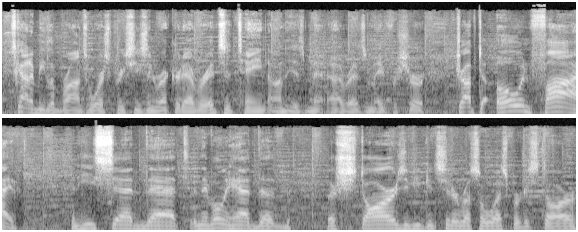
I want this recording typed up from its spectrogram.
It's got to be LeBron's worst preseason record ever. It's a taint on his uh, resume for sure. Dropped to 0 and 5, and he said that, and they've only had the their stars, if you consider Russell Westbrook a star.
